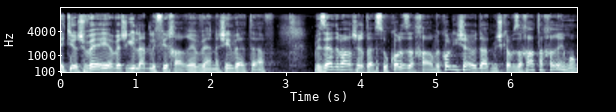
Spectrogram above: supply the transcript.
את יושבי יבש גלעד לפי חרב, ואנשים והטף, וזה הדבר אשר תעשו, כל זכר, וכל אישה יודעת משכב זכר תחרימו.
